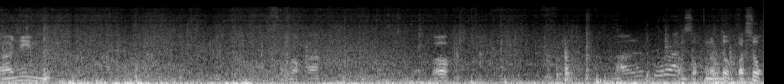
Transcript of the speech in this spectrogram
Anim. Oh. Pasok na to, pasok.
